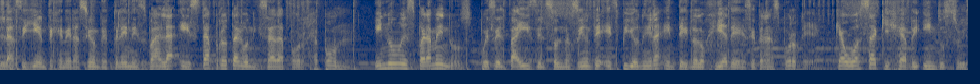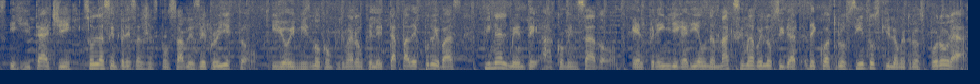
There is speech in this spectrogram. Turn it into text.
La siguiente generación de trenes bala está protagonizada por Japón. Y no es para menos, pues el país del sol naciente es pionera en tecnología de ese transporte. Kawasaki Heavy Industries y Hitachi son las empresas responsables del proyecto, y hoy mismo confirmaron que la etapa de pruebas finalmente ha comenzado. El tren llegaría a una máxima velocidad de 400 km por hora,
